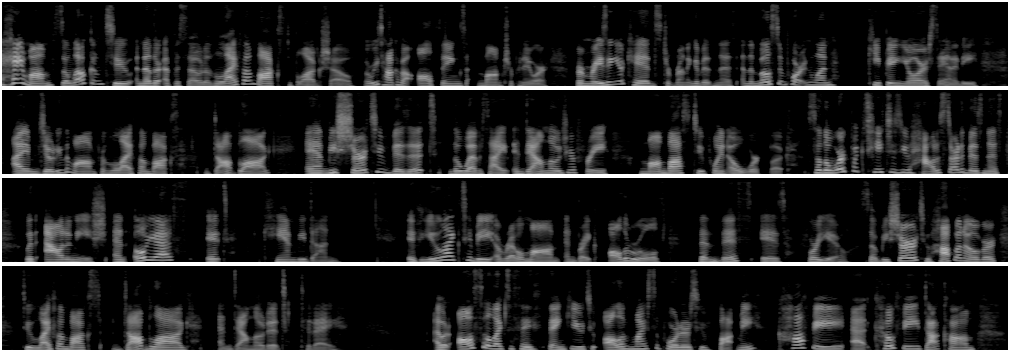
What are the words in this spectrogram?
Hey, Mom. So, welcome to another episode of the Life Unboxed blog show, where we talk about all things momtrepreneur, from raising your kids to running a business, and the most important one, keeping your sanity. I am Jody the Mom from lifeunboxed.blog, and be sure to visit the website and download your free Mom Boss 2.0 workbook. So, the workbook teaches you how to start a business without a niche, and oh, yes, it can be done. If you like to be a rebel mom and break all the rules, then this is for you. So be sure to hop on over to lifeunboxed.blog and download it today. I would also like to say thank you to all of my supporters who've bought me coffee at ko-fi.com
